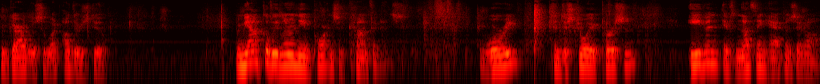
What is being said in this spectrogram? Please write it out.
regardless of what others do. From Yaakov, we learn the importance of confidence. Worry can destroy a person, even if nothing happens at all.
